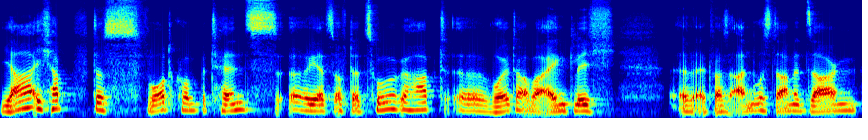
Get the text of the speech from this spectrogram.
Ja, ich habe das Wort Kompetenz äh, jetzt auf der Zunge gehabt, äh, wollte aber eigentlich äh, etwas anderes damit sagen.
